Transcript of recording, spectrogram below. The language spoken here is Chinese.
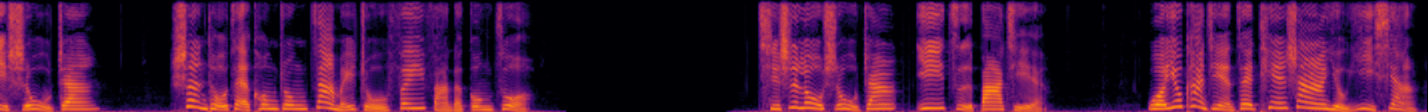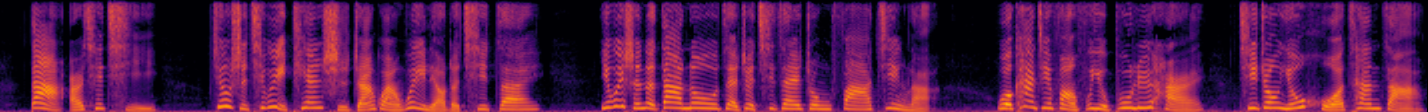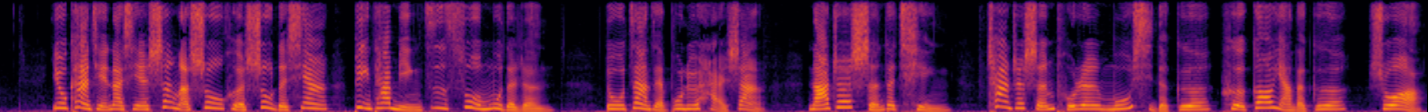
第十五章，圣徒在空中赞美主非凡的工作。启示录十五章一至八节，我又看见在天上有异象，大而且起，就是七位天使掌管未了的七灾，因为神的大怒在这七灾中发尽了。我看见仿佛有布绿海，其中有火掺杂。又看见那些胜了兽和兽的像，并他名字肃穆的人，都站在布吕海上，拿着神的琴，唱着神仆人母喜的歌和羔羊的歌，说：“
